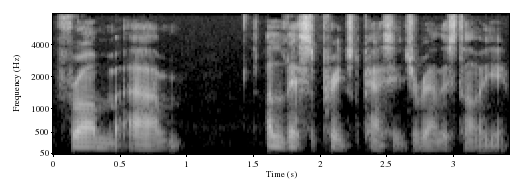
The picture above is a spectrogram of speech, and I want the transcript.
from um, a less preached passage around this time of year.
